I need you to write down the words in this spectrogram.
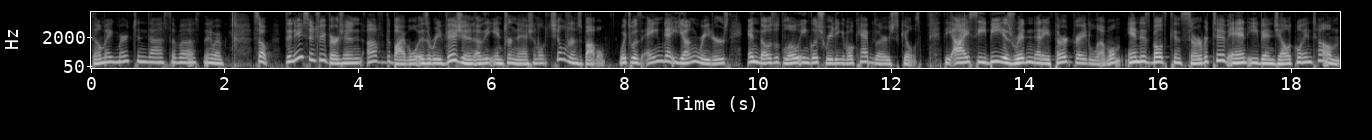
They'll make merchandise of us. Anyway, so the New Century Version of the Bible is a revision of the International Children's Bible, which was aimed at young readers and those with low English reading and vocabulary skills. The ICB is written at a third grade level and is both conservative and evangelical in tone.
